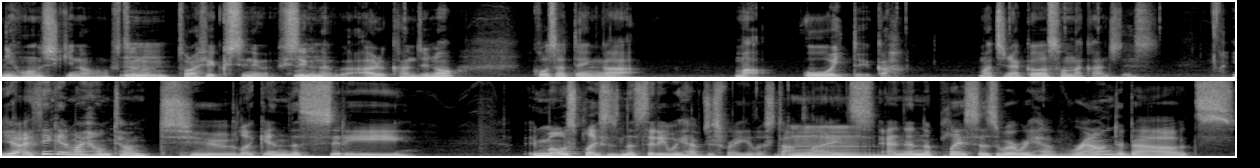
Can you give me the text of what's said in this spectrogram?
日本式の普通のトラフィックシグシグナルがある感じの交差点がまあ多いというか街中はそんな感じです。Yeah, I think in my hometown too, like in the city, in most places in the city, we have just regular stoplights. And then the places where we have roundabouts,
